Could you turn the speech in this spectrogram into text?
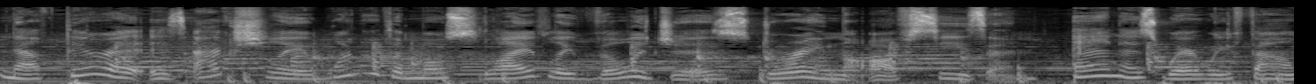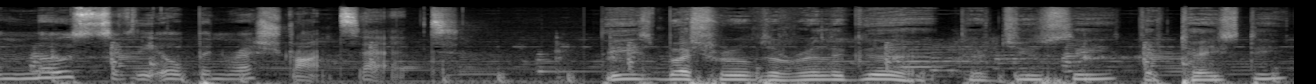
Now, Thera is actually one of the most lively villages during the off season and is where we found most of the open restaurants at. These mushrooms are really good. They're juicy, they're tasty.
